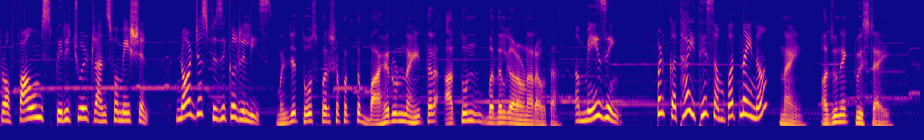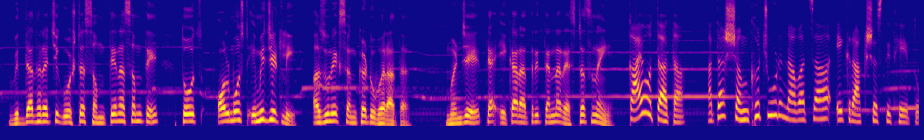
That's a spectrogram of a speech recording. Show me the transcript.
profound spiritual transformation not just physical release म्हणजे तो स्पर्श फक्त बाहेरून नाही तर आतून बदल घडवणारा होता. अमेझिंग पण कथा इथे संपत नाही ना? नाही अजून एक ट्विस्ट आहे. विद्याधराची गोष्ट संपते ना संपते तोच ऑलमोस्ट इमिजिएटली अजून एक संकट उभं राहतं. म्हणजे त्या एका रात्रीत त्यांना रेस्टच नाही काय होतं आता? आता शंखचूड नावाचा एक राक्षस तिथे येतो.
